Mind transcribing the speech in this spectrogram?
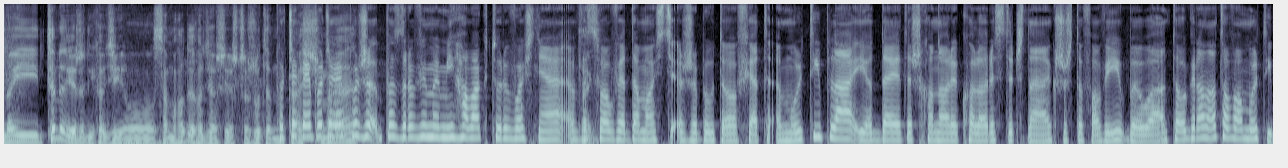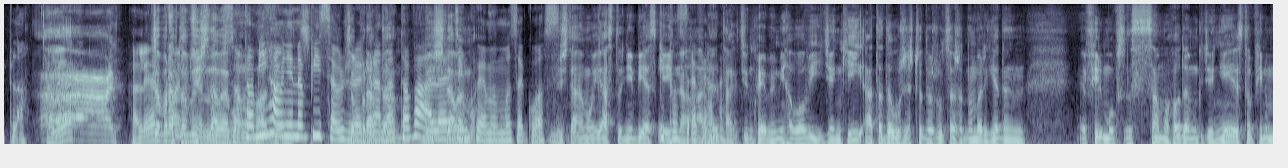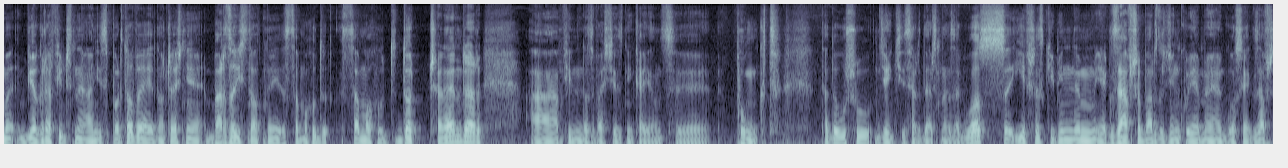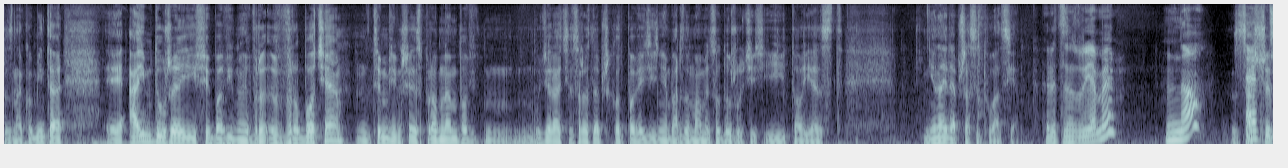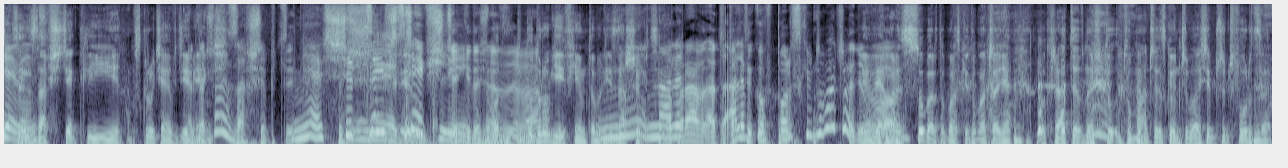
No i tyle, jeżeli chodzi o samochody, chociaż jeszcze rzutem Poczekaj, na taśmę. poczekaj, poże- pozdrowimy Michała, który właśnie Tak. wysłał wiadomość, że był to Fiat Multipla i oddaje też honory kolorystyczne Krzysztofowi. Była to granatowa Multipla. Ale jak, ale jak to prawda, myślałem, To? Michał nie napisał, że granatowa, ale dziękujemy mu za głos. Myślałem o jasno niebieskiej, I no ale tak, dziękujemy Michałowi i dzięki. A Tadeusz jeszcze dorzuca, że numer jeden filmów z, z samochodem, gdzie nie jest to film biograficzny ani sportowy, a jednocześnie bardzo istotny, jest samochód, samochód Dodge Challenger, a film nazywa się Znikający Punkt. Tadeuszu, dzięki serdeczne za głos i wszystkim innym, jak zawsze, bardzo dziękujemy. Głosy jak zawsze znakomite. Y, A im dłużej się bawimy w, w robocie, tym większy jest problem, bo mm, udzielacie coraz lepszych odpowiedzi i nie bardzo mamy co dorzucić. I to jest nie najlepsza sytuacja. Recenzujemy? No, Za szybcy, F9. za wściekli, w skrócie F9. Dlaczego jest za szybcy? nie, szybcy i nie. Wściekli wściekli. to się Bo, nazywa. bo drugi film to byli za Nie, szybcy. no ale- Naprawdę, a to ale- tak tylko w polskim tłumaczeniu Ja było. wiem, ale super to polskie tłumaczenie, bo kreatywność tłumaczy skończyła się przy czwórce.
